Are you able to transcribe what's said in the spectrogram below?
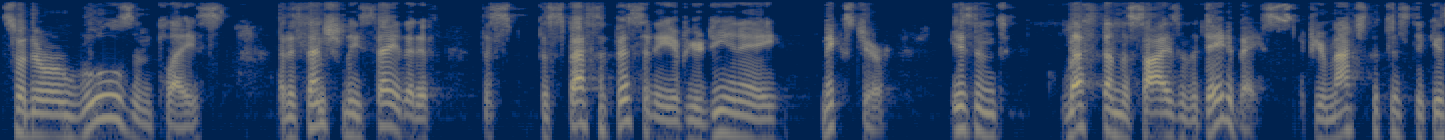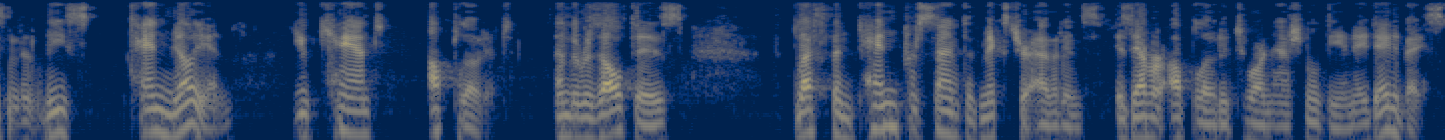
So there are rules in place that essentially say that if the, the specificity of your DNA mixture isn't less than the size of the database, if your match statistic isn't at least 10 million, you can't upload it. And the result is less than 10% of mixture evidence is ever uploaded to our national DNA database.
